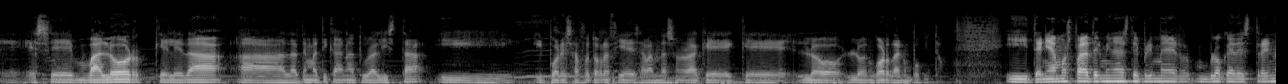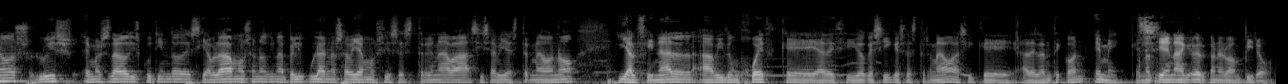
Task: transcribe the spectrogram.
eh, ese valor que le da a la temática naturalista y, y por esa fotografía y esa banda sonora que, que lo, lo engordan un poquito. Y teníamos para terminar este primer bloque de estrenos, Luis, hemos estado discutiendo de si hablábamos o no de una película, no sabíamos si se estrenaba, si se había estrenado o no, y al final ha habido un juez que ha decidido que sí, que se ha estrenado, así que adelante con M, que no sí. tiene nada que ver con el vampiro.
